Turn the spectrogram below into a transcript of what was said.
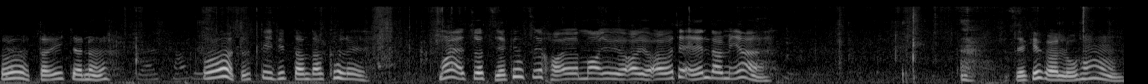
ô tới cho nó. Ô tụi tì tụi tao tao cơ lên. Mỗi suốt chỉ cái suy khỏi mò vô yo yo yo thế, đến đâu mía? Chỉ cái gọi lũ không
